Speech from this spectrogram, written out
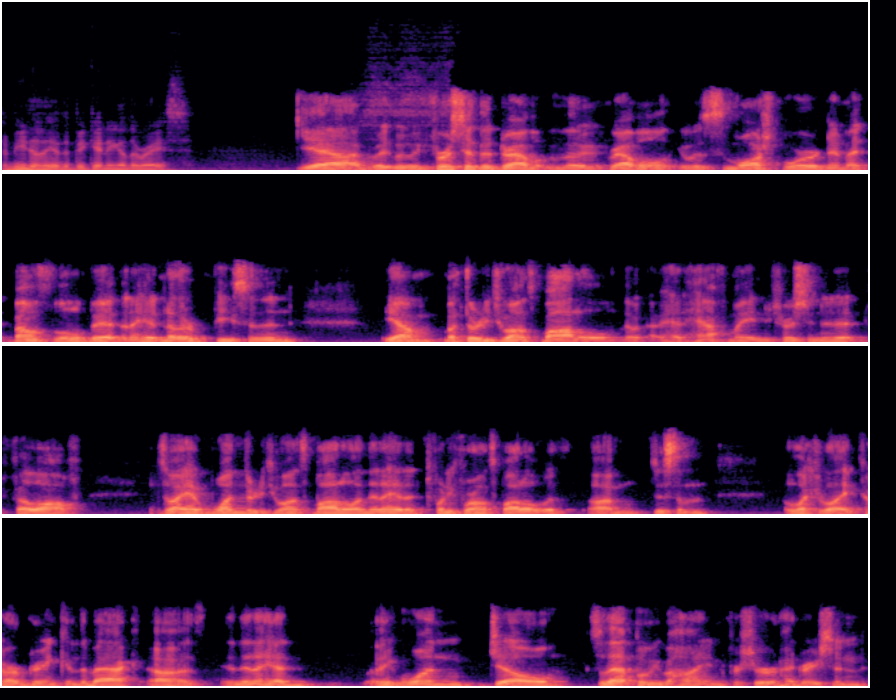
immediately at the beginning of the race. Yeah, when we first hit the gravel, the gravel, it was some washboard, and it bounced a little bit. And I had another piece, and then, yeah, my 32 ounce bottle that had half my nutrition in it fell off so I have one 32 ounce bottle, and then I had a 24 ounce bottle with um, just some electrolyte carb drink in the back, uh, and then I had I think one gel. So that put me behind for sure in hydration.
